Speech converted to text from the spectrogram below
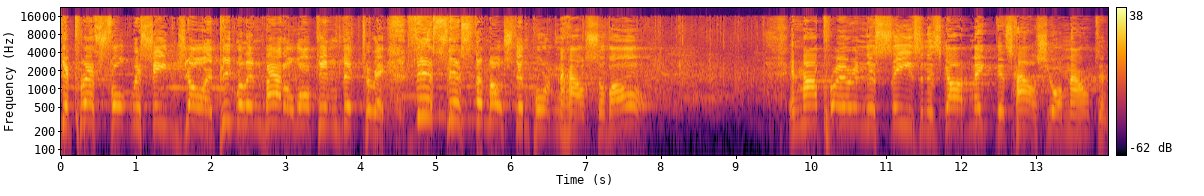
depressed folk receive joy, people in battle walk in victory. This is the most important house of all. And my prayer in this season is God, make this house your mountain.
